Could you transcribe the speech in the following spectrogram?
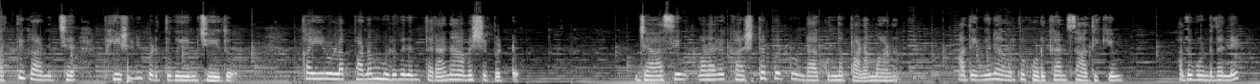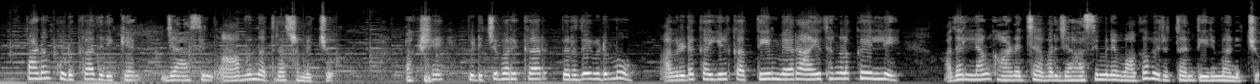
കത്തി കാണിച്ച് ഭീഷണിപ്പെടുത്തുകയും ചെയ്തു. കയ്യിലുള്ള പണം മുഴുവനും തരാൻ ആവശ്യപ്പെട്ടു. ജാസിം വളരെ കഷ്ടപ്പെട്ടുണ്ടാക്കുന്ന പണമാണ്. അതെങ്ങനെ അവർക്ക് കൊടുക്കാൻ സാധിക്കും? അതുകൊണ്ട് തന്നെ പണം കൊടുക്കാതിരിക്കാൻ ജാസിം ആവുന്നത്ര ശ്രമിച്ചു. പക്ഷേ പിടിച്ചുപറിക്കാർ വെറുതെ വിടുമോ? അവരുടെ കയ്യിൽ കത്തിയും വേറെ ആയുധങ്ങളൊക്കെ ഇല്ലേ? അതെല്ലാം കാണിച്ച് അവർ ജാസിമിനെ വകവരുത്താൻ തീരുമാനിച്ചു.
